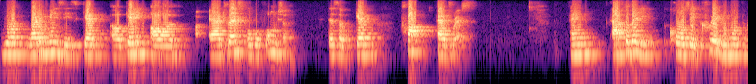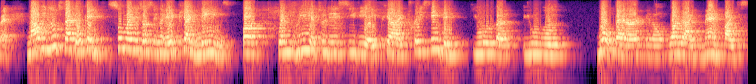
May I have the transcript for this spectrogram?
what what it means is get uh, getting uh, address over function. There's a get proc address. And after that, it calls a create remote thread. Now it looks like, okay, so many just you know, API names, but when we actually see the API tracing, then you will, uh, you will know better, you know, what I meant by this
